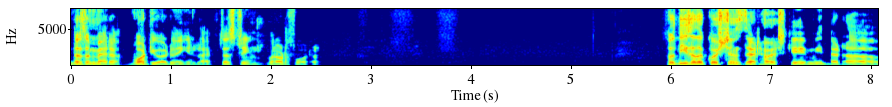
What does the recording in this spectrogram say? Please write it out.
Doesn't matter what you are doing in life. Just drink a lot of water. so these are the questions that Harsh gave me that uh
